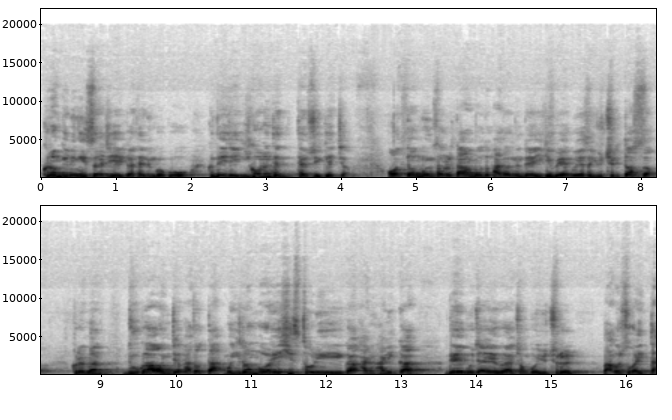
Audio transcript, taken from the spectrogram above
그런 기능이 있어야지 얘기가 되는 거고. 근데 이제 이거는 될 수 있겠죠. 어떤 문서를 다운로드 받았는데 이게 외부에서 유출이 떴어. 그러면 누가 언제 받았다. 뭐 이런 거의 히스토리가 가능하니까 내부자에 의한 정보 유출을 막을 수가 있다.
